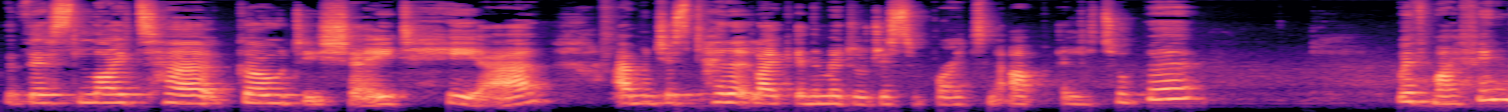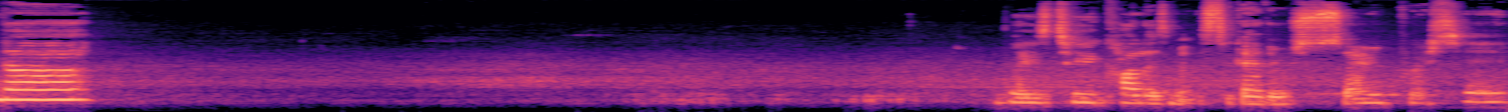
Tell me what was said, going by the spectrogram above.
with this lighter goldy shade here and just put it like in the middle just to brighten it up a little bit with my finger. Those two colours mixed together are so pretty.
